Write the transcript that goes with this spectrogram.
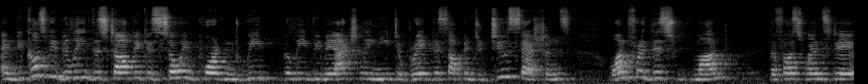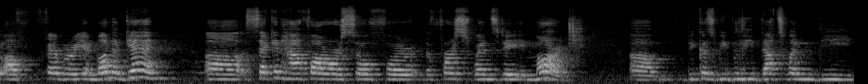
And because we believe this topic is so important, we believe we may actually need to break this up into two sessions one for this month, the first Wednesday of February, and one again, uh, second half hour or so for the first Wednesday in March um, because we believe that's when the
